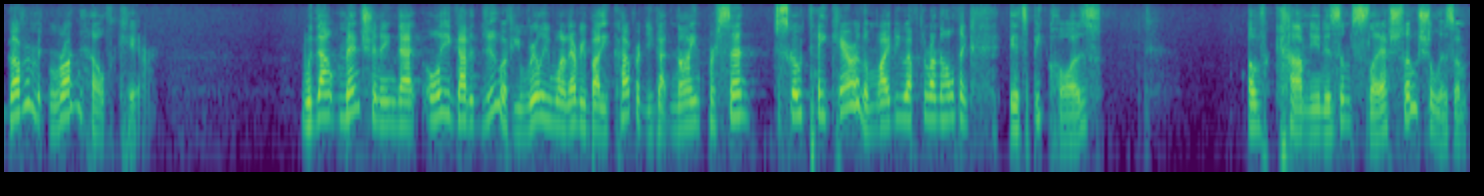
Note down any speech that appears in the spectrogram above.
government run health care. Without mentioning that all you got to do, if you really want everybody covered, you got 9%, just go take care of them. Why do you have to run the whole thing? It's because of communism slash socialism,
